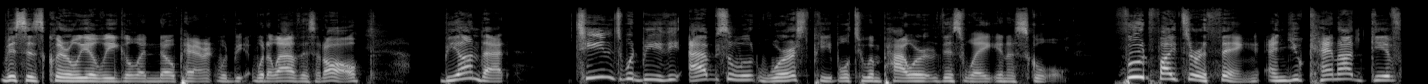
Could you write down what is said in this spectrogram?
this is clearly illegal and no parent would be would allow this at all. Beyond that, teens would be the absolute worst people to empower this way in a school. Food fights are a thing, and you cannot give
